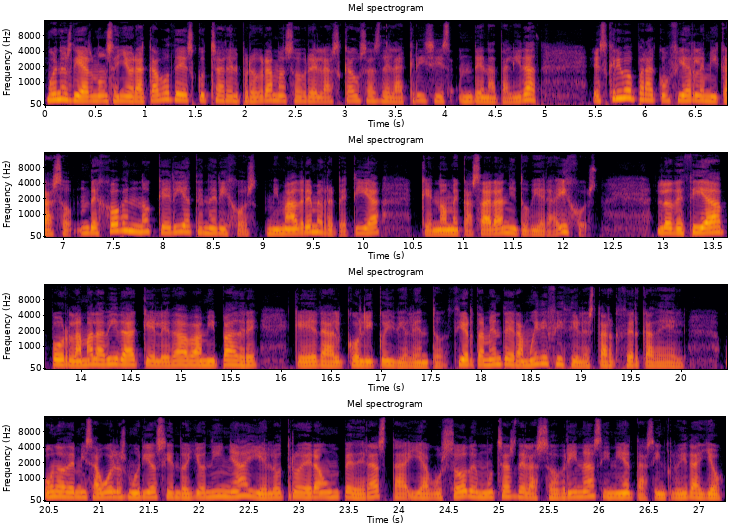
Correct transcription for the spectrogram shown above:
Buenos días, monseñor. Acabo de escuchar el programa sobre las causas de la crisis de natalidad. Escribo para confiarle mi caso. De joven no quería tener hijos. Mi madre me repetía que no me casara ni tuviera hijos. Lo decía por la mala vida que le daba a mi padre, que era alcohólico y violento. Ciertamente era muy difícil estar cerca de él. Uno de mis abuelos murió siendo yo niña y el otro era un pederasta y abusó de muchas de las sobrinas y nietas, incluida yo.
